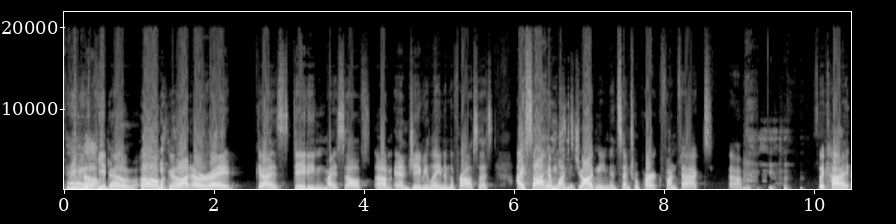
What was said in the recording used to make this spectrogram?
Thank yeah. you. Oh God. All right. Guys, dating myself um, and Jamie Lane in the process. I saw him once jogging in Central Park. Fun fact. Um, it's like, hi.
